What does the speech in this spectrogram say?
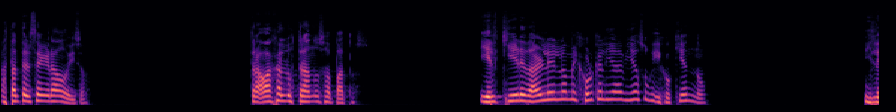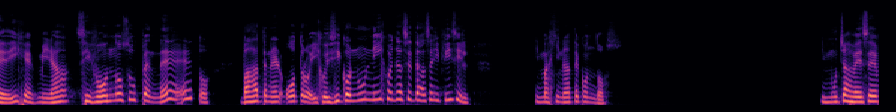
Hasta el tercer grado hizo. Trabaja lustrando zapatos. Y él quiere darle la mejor calidad de vida a sus hijos. ¿Quién no? Y le dije, mira, si vos no suspendés esto, vas a tener otro hijo. Y si con un hijo ya se te hace difícil, imagínate con dos. Y muchas veces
